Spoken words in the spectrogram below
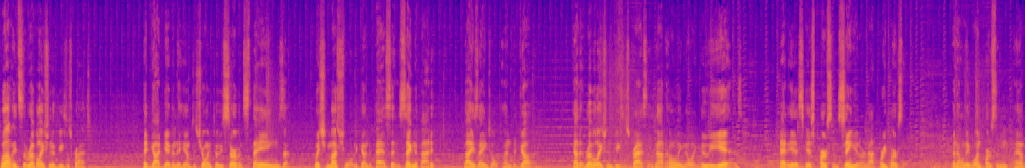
Well, it's the revelation of Jesus Christ that God gave unto him to show unto his servants things which must shortly come to pass, and signified it by his angel unto John. Now, that revelation of Jesus Christ is not only knowing who he is, that is his person, singular, not three persons, but only one person, um,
